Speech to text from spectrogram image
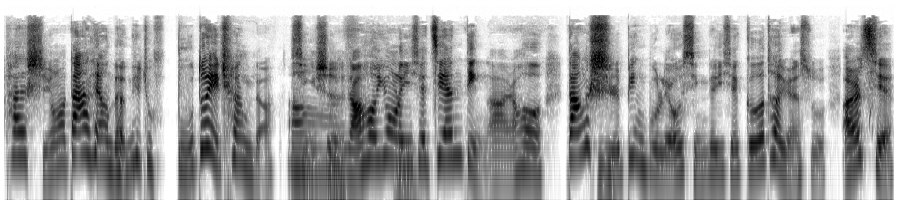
他使用了大量的那种不对称的形式，然后用了一些尖顶啊，然后当时并不流行的一些哥特元素。而且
